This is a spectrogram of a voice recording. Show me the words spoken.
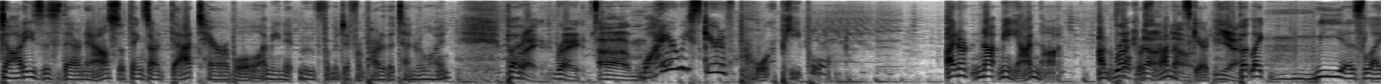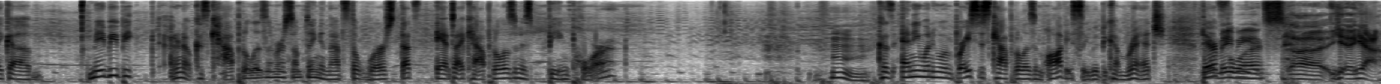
Dottie's is there now, so things aren't that terrible. I mean, it moved from a different part of the Tenderloin, but Right, right. Um, why are we scared of poor people? I don't. Not me. I'm not. I'm a poor Right, person. no, I'm no, not scared. yeah. But like we as like a maybe be I don't know because capitalism or something, and that's the worst. That's anti-capitalism is being poor. Hmm. Because anyone who embraces capitalism obviously would become rich. Well, Therefore, maybe it's uh, yeah, yeah,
